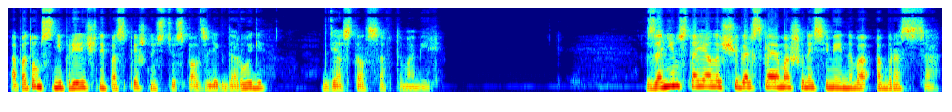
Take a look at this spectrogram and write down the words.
а потом с неприличной поспешностью сползли к дороге, где остался автомобиль. За ним стояла щегольская машина семейного образца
